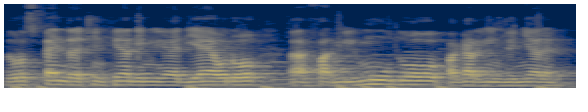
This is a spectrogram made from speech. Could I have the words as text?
Dovrò spendere centinaia di migliaia di euro, eh, farmi il mutuo, pagare l'ingegnere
